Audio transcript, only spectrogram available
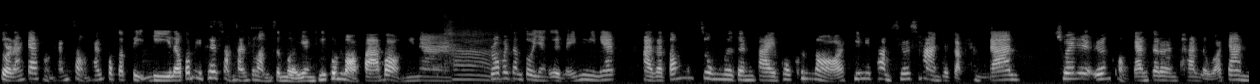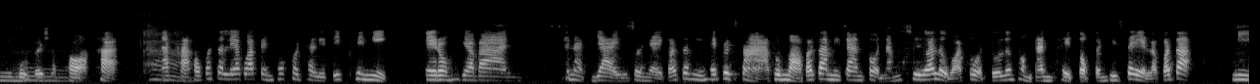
ตรวจร่างกายของทั้งสองท่านปกติดี แล้วก็มีเพศสัมพันธ์สม่ำเสมออย่างที่คุณหมอฟ้าบอกนี่นาค่ะโรคประจำตัวอย่างอื่นไม่มีเนี่ย อาจจะต้องจูงมือกันไปพบคุณหมอที่มีความเชี่ยวชาญเกี่ยวกับทางด้าน ช่วยในเรื่องของการเจริญพันธุ์หรือว่าการมีบุตรโดยเฉพาะค่ะค่ะนะคะเขาก็จะเรียกว่าเป็นพวก fertility clinic ในโรงพยาบาลขนาดใหญ่ส่วนใหญ่ก็จะมีให้ปรึกษาคุณหมอก็จะมีการตรวจน้ำเชื้อ หรือว่าตรวจดูเรื่องของการไข่ตกเป็นพิเศษ แล้วก็จะมี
